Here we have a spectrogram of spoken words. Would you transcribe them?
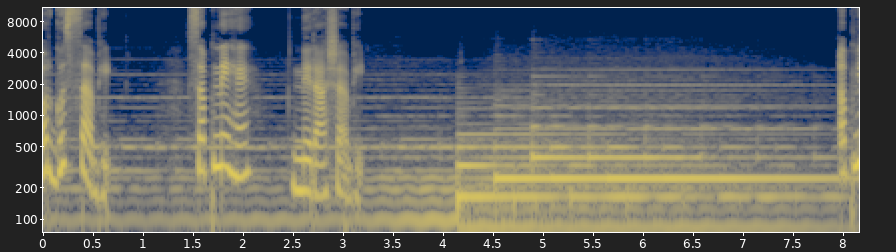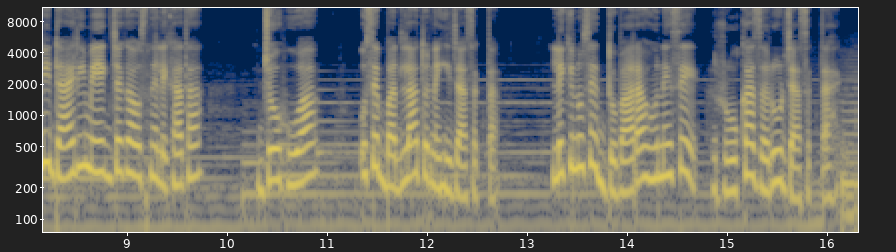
और गुस्सा भी, सपने हैं, निराशा भी। अपनी डायरी में एक जगह उसने लिखा था, जो हुआ, उसे बदला तो नहीं जा सकता, लेकिन उसे दोबारा होने से रोका ज़रूर जा सकता है।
